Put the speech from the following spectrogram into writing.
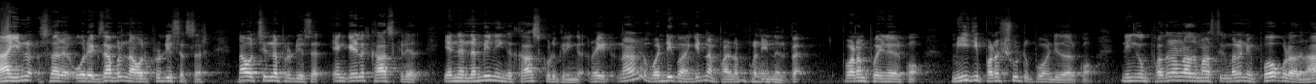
நான் இன்னும் சார் ஒரு எக்ஸாம்பிள் நான் ஒரு ப்ரொடியூசர் சார் நான் ஒரு சின்ன ப்ரொடியூசர் என் கையில் காசு கிடையாது. என்னை நம்பி நீங்கள் காசு கொடுக்குறீங்க. ரைட் நான் வட்டிக்கு வாங்கிட்டு நான் படம் பண்ணின்னு இருப்பேன். படம் போயினே இருக்கும். மீதி படம் ஷூட்டுக்கு போக வேண்டியதாக இருக்கும். நீங்கள் பதினொன்றாவது மாதத்துக்கு மேலே நீங்கள் போகக்கூடாதுன்னா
